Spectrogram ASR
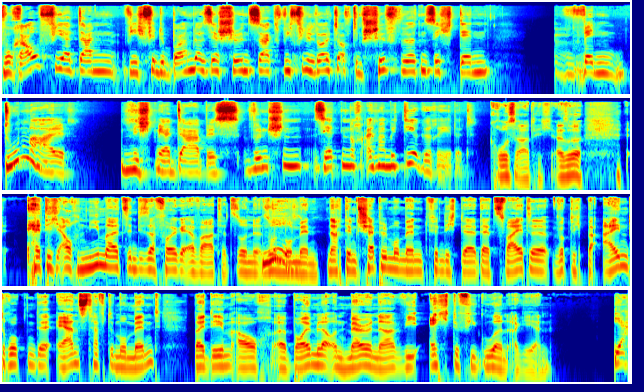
Worauf ja dann, wie ich finde, Bäumler sehr schön sagt, wie viele Leute auf dem Schiff würden sich denn wenn du mal nicht mehr da bist, wünschen, sie hätten noch einmal mit dir geredet. Großartig. Also hätte ich auch niemals in dieser Folge erwartet, so, eine, so nee. ein Moment. Nach dem Chapel-Moment finde ich der, der zweite wirklich beeindruckende, ernsthafte Moment, bei dem auch äh, Bäumler und Mariner wie echte Figuren agieren. Ja.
